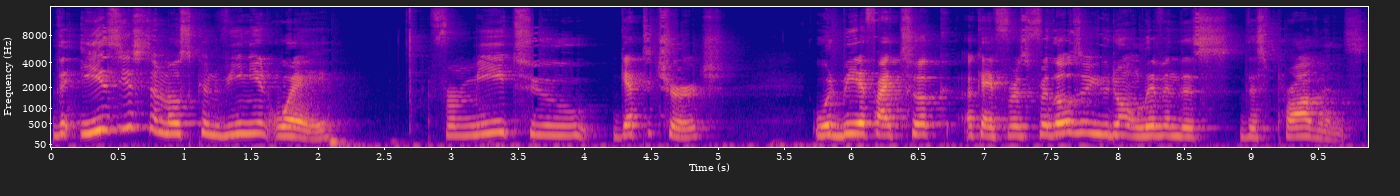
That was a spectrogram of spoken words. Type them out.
the easiest and most convenient way for me to get to church would be if I took okay for for those of you who don't live in this this province,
